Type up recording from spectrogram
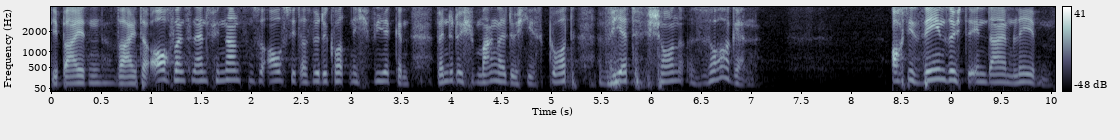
die beiden weiter. Auch wenn es in deinen Finanzen so aussieht, als würde Gott nicht wirken. Wenn du durch Mangel durchgehst, Gott wird schon sorgen. Auch die Sehnsüchte in deinem Leben.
